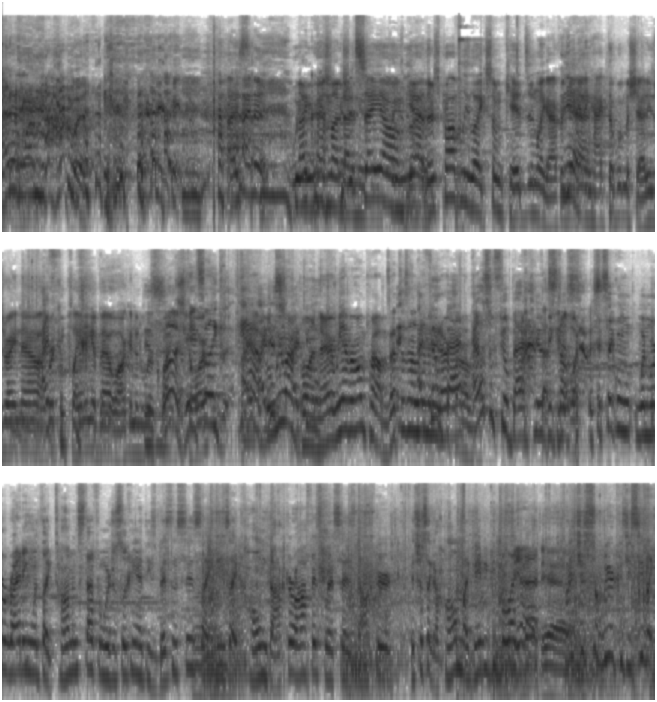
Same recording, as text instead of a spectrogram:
I didn't want them to begin with. I, we, My we- we grandma should- we should in say, um, yeah, buy there's probably like some kids in like Africa Yeah. getting hacked up with machetes right now. I- we're complaining about walking into a This- like, Look, store. it's like yeah, I but just- we weren't I born there. We have our own problems. That doesn't I eliminate feel our bad. problems. I also feel bad too That's because not what it's like when, when we're riding with like Tom and stuff, and we're just looking at these businesses, like these like home doctor office where it says doctor. It's just like a home. Like maybe people like Yeah. that. Yeah. But it's just so weird because you see like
